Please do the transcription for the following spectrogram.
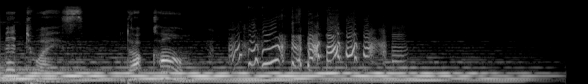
Medtwice.com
